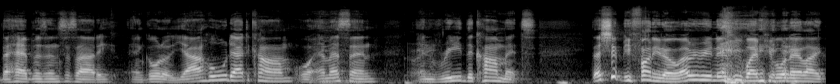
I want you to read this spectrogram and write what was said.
that happens in society and go to Yahoo.com or MSN and read the comments. That should be funny though. I be reading these white people and they're like.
